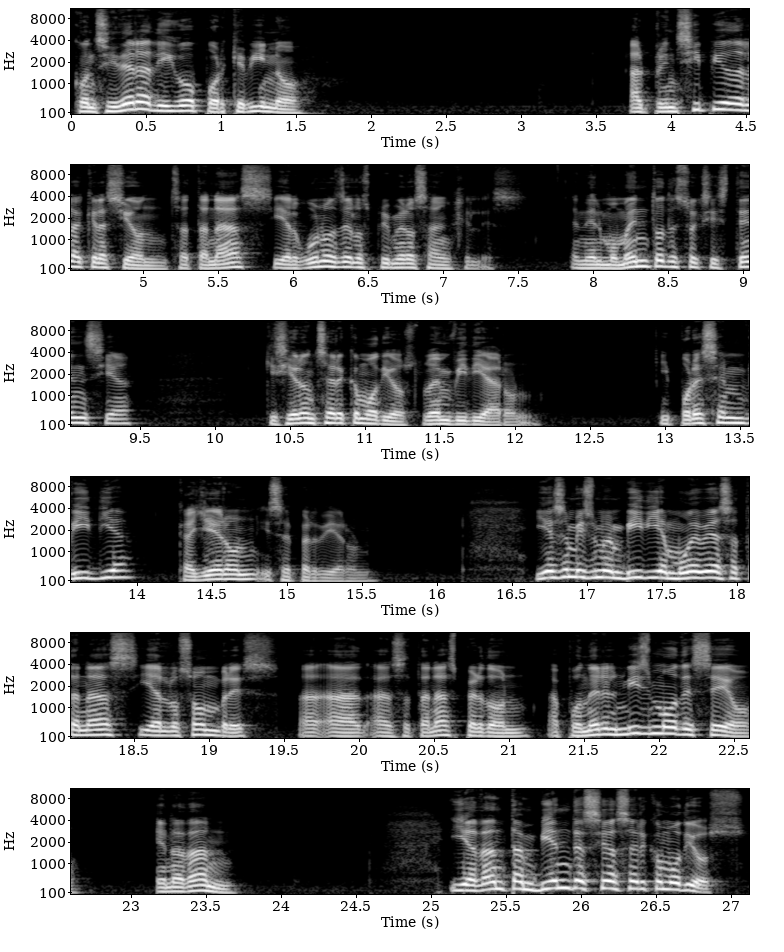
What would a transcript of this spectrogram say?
Considera, digo, porque vino. Al principio de la creación, Satanás y algunos de los primeros ángeles, en el momento de su existencia, quisieron ser como Dios, lo envidiaron, y por esa envidia cayeron y se perdieron. Y esa misma envidia mueve a Satanás y a los hombres, a, a, Satanás, perdón, a poner el mismo deseo en Adán. Y Adán también desea ser como Dios.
